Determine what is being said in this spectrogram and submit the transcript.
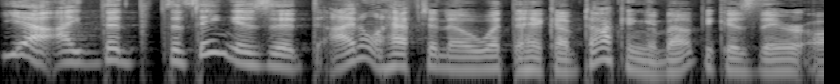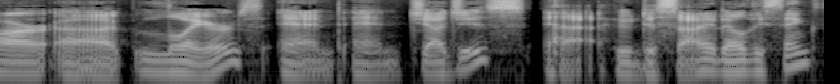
yeah, I the the thing is that I don't have to know what the heck I'm talking about because there are uh, lawyers and and judges uh, who decide all these things.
